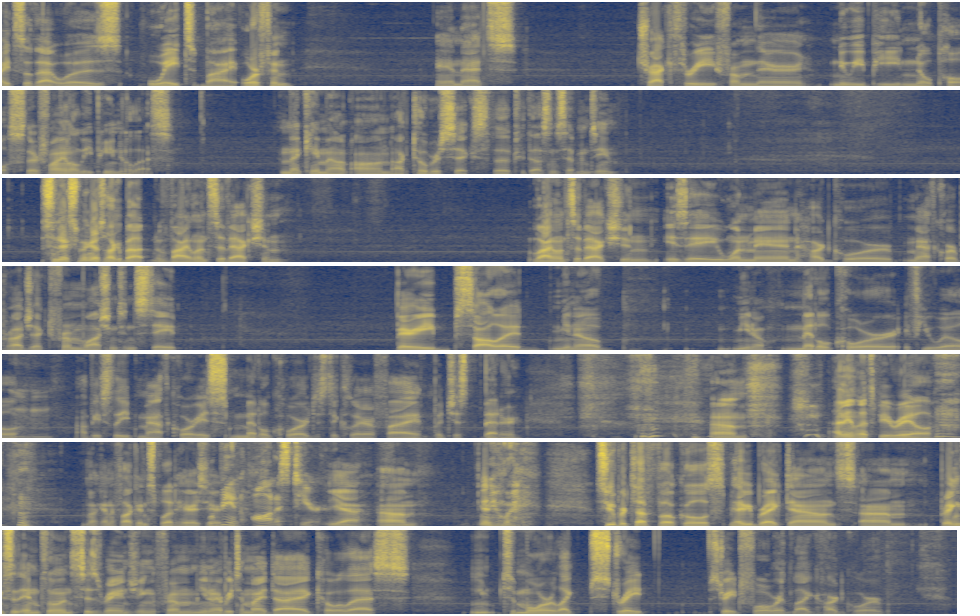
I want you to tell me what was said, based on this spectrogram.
Right, so that was Wait by Orphan, and that's track three from their new EP, No Pulse, their final EP, no less. And that came out on October 6th of 2017. So next we're going to talk about Violence of Action. Violence of Action is a one-man hardcore mathcore project from Washington State. Very solid, you know, you know, metalcore, if you will. Obviously, mathcore is metalcore, just to clarify, but just better. um, I mean, let's be real. I'm not gonna fucking split hairs here. We're being honest here. Yeah. Um. Anyway, super tough vocals, heavy breakdowns. Um, brings in influences ranging from you know Every Time I Die, Coalesce, mm, to more like straight, straightforward like hardcore.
